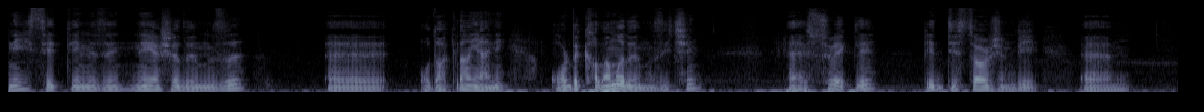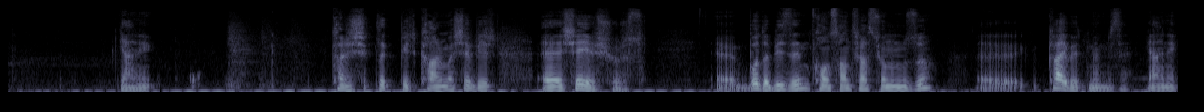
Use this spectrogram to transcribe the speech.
ne hissettiğimizi, ne yaşadığımızı odaklan yani orada kalamadığımız için sürekli bir distortion, bir e, yani karışıklık, bir karmaşa bir e, şey yaşıyoruz. E, bu da bizim konsantrasyonumuzu e, kaybetmemizi yani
